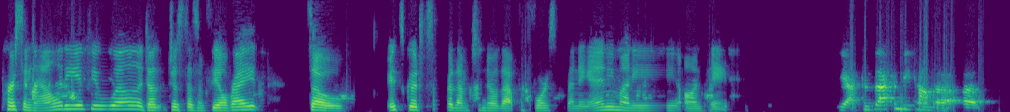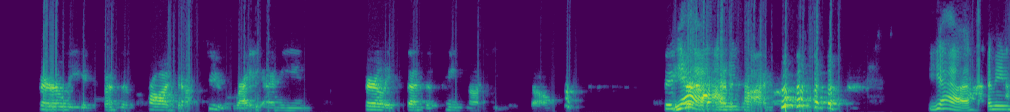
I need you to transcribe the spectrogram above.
personality if you will it does, just doesn't feel right so it's good for them to know that before spending any money on paint yeah because that can become a, a fairly expensive project too right i mean fairly expensive paint not cheap. So yeah, I mean, time. yeah, I mean,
